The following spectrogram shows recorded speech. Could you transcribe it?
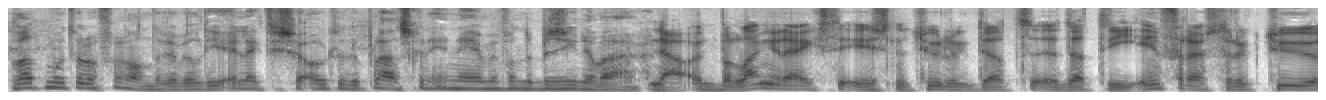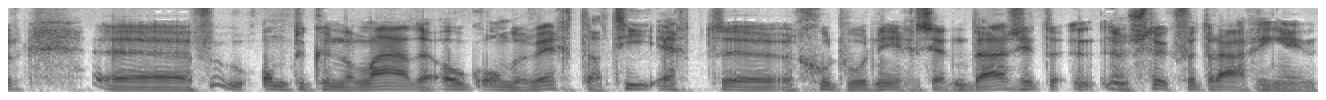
Wat moet er nog veranderen? Wil die elektrische auto de plaats gaan innemen van de benzinewagen? Nou, het belangrijkste is natuurlijk dat, dat die infrastructuur... Uh, om te kunnen laden, ook onderweg... dat die echt uh, goed wordt neergezet. En daar zit een, een stuk vertraging in.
